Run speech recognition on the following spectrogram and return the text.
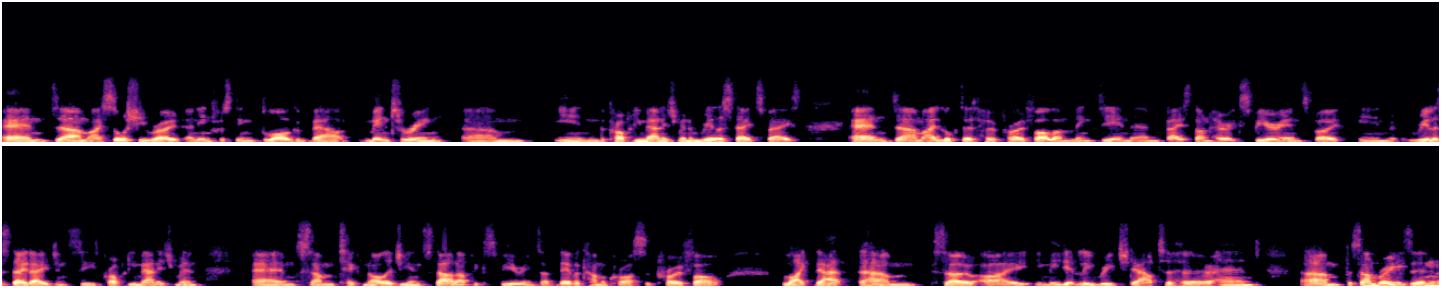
And um, I saw she wrote an interesting blog about mentoring um, in the property management and real estate space. And um, I looked at her profile on LinkedIn, and based on her experience both in real estate agencies, property management, and some technology and startup experience. I've never come across a profile like that. Um, so I immediately reached out to her, and um, for some reason,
